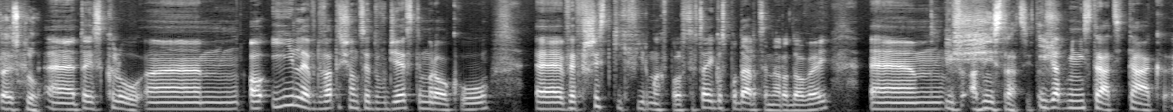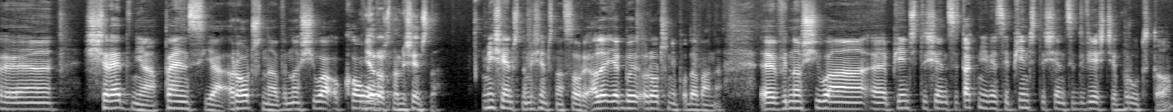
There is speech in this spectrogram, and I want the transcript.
To jest klub. E, to jest clue. Em, o ile w 2020 roku e, we wszystkich firmach w Polsce, w całej gospodarce narodowej I w administracji i też. w administracji, tak, e, średnia pensja roczna wynosiła około... Nie roczna, miesięczna. Miesięczna, miesięczna, sorry, ale jakby rocznie podawana. E, Wynosiła e, 5 tysięcy, tak mniej więcej 5200 brutto.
